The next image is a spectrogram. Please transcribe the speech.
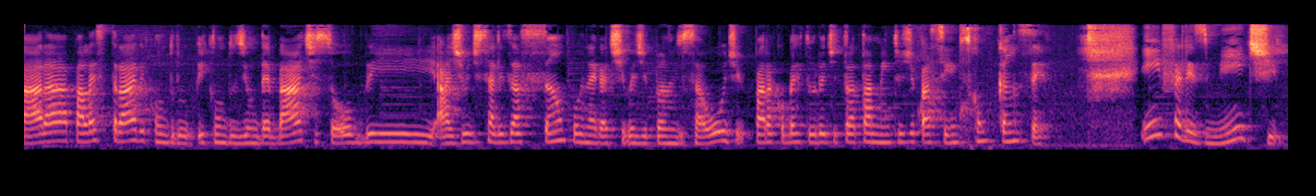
para palestrar e, condu e conduzir um debate sobre a judicialização por negativas de plano de saúde para cobertura de tratamentos de pacientes com câncer. Infelizmente,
